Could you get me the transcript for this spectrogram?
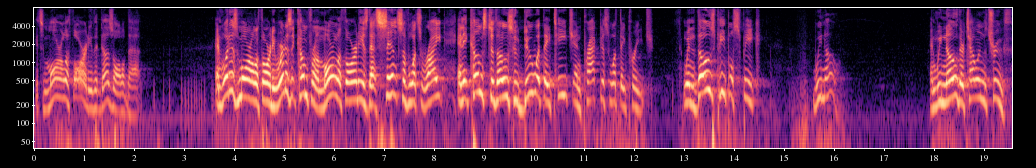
It's moral authority that does all of that. And what is moral authority? Where does it come from? Moral authority is that sense of what's right, and it comes to those who do what they teach and practice what they preach. When those people speak, we know. And we know they're telling the truth.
